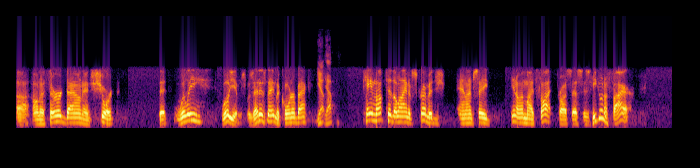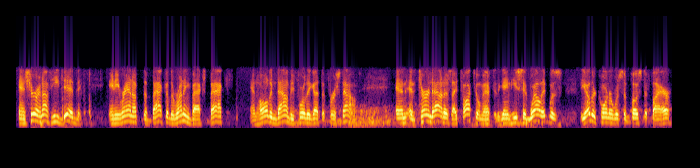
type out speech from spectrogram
uh, on a third down and short that Willie Williams was that his name, the cornerback? Yep. Yep. Came up to the line of scrimmage, and I'm saying, you know, in my thought process, is he going to fire? And sure enough, he did, and he ran up the back of the running back's back and hauled him down before they got the first down. And it turned out, as I talked to him after the game, he said, "Well, it was the other corner was supposed to fire,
